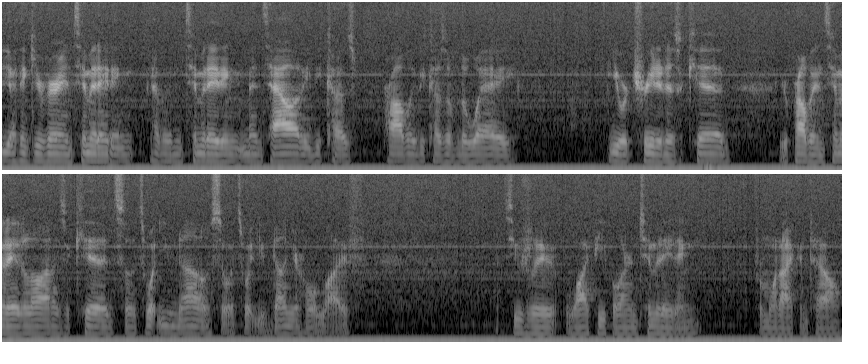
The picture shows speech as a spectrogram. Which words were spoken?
I think you're very intimidating. Have an intimidating mentality because probably because of the way you were treated as a kid. You're probably intimidated a lot as a kid, so it's what you know, so it's what you've done your whole life. That's usually why people are intimidating, from what I can tell.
